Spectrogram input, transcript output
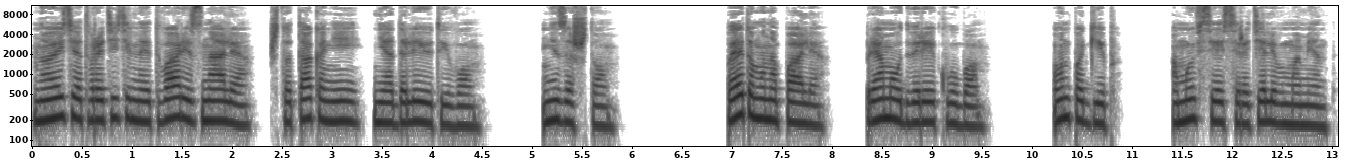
Но эти отвратительные твари знали, что так они не одолеют его. Ни за что. Поэтому напали, прямо у дверей клуба. Он погиб, а мы все осиротели в момент.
